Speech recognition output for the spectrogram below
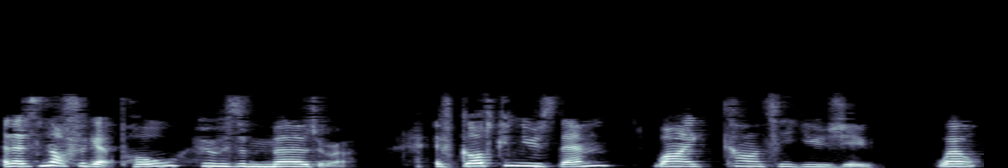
And let's not forget Paul, who was a murderer. If God can use them, why can't he use you? Well,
